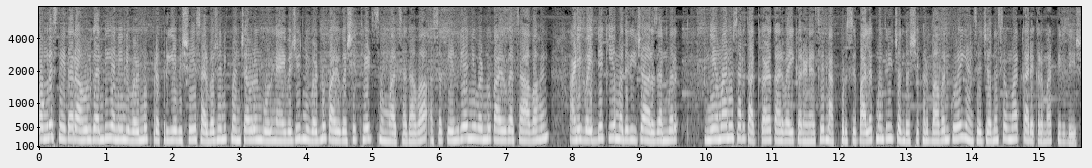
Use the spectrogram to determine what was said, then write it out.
काँग्रेस नेता राहुल गांधी यांनी निवडणूक प्रक्रियेविषयी सार्वजनिक मंचावरून बोलण्याऐवजी निवडणूक आयोगाशी थेट संवाद साधावा असं केंद्रीय निवडणूक आयोगाचं आवाहन आणि वैद्यकीय मदतीच्या अर्जांवर नियमानुसार तात्काळ कारवाई करण्याचे नागपूरचे पालकमंत्री चंद्रशेखर बावनकुळे यांचे जनसंवाद कार्यक्रमात निर्देश.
